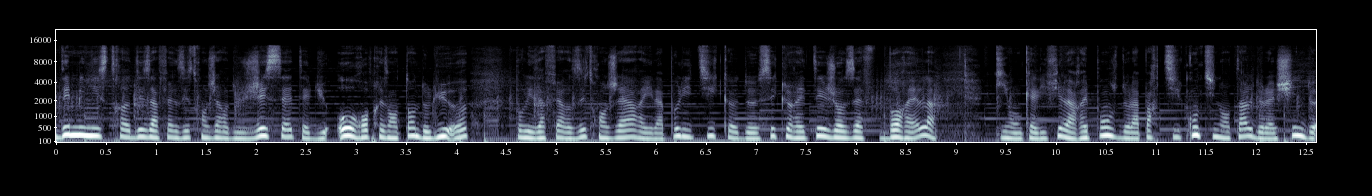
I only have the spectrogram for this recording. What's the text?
des ministres des Affaires étrangères du G7 et du haut représentant de l'UE pour les Affaires étrangères et la politique de sécurité Joseph Borrell qui ont qualifié la réponse de la partie continentale de la Chine de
